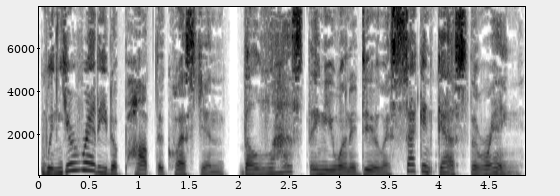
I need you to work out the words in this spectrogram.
When you're ready to pop the question, the last thing you want to do is second guess the ring.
